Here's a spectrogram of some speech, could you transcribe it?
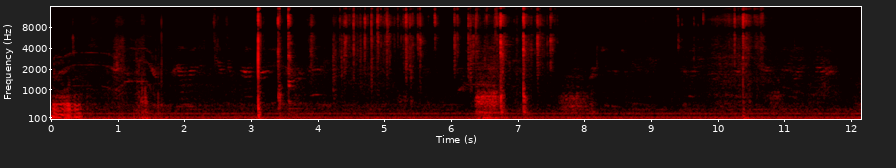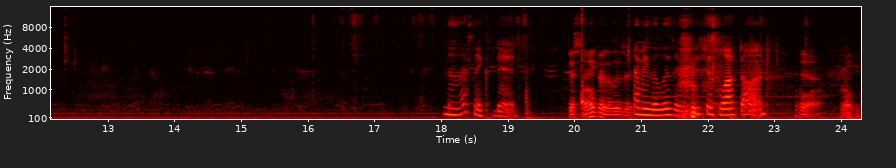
Yeah, No, that snake's dead. The snake or the lizard? I mean, the lizard. it's just locked on. Yeah, maybe.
